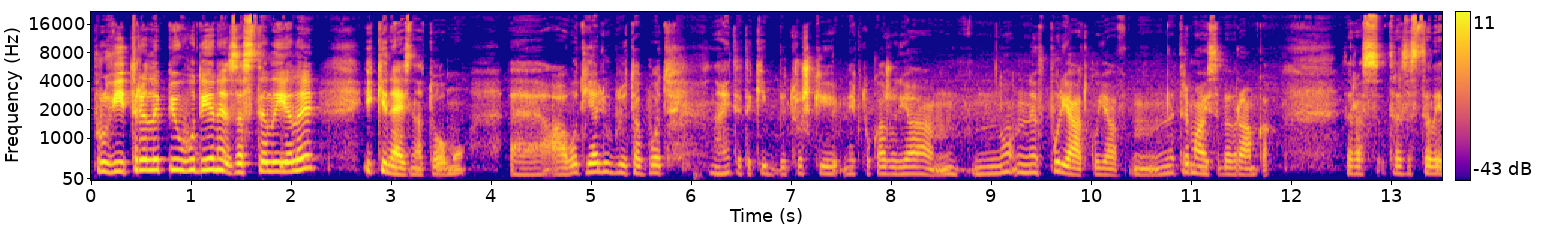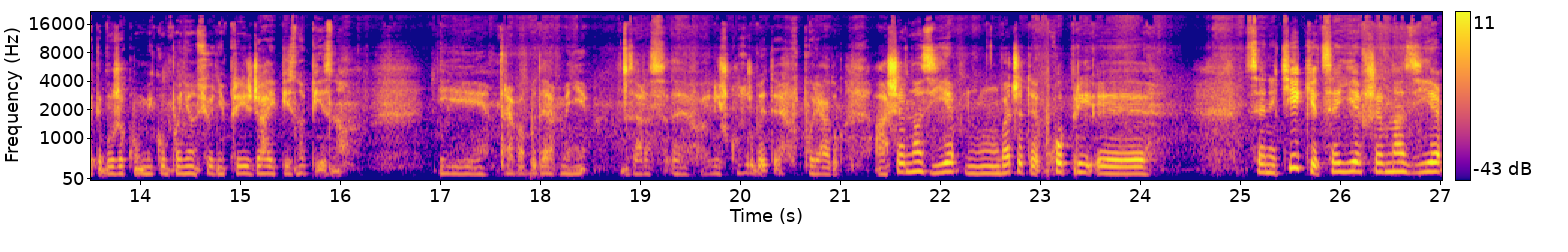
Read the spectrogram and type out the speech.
провітрили півгодини, застелили і кінець на тому. Е, А от я люблю так, от, знаєте, такі трошки, як то кажуть, я ну, не в порядку, я не тримаю себе в рамках. Зараз треба застелити, бо вже мій компаньон сьогодні приїжджає пізно-пізно. І треба буде мені зараз е, ліжко зробити в порядок. А ще в нас є, бачите, копрі. Це не тільки, це є ще в нас є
